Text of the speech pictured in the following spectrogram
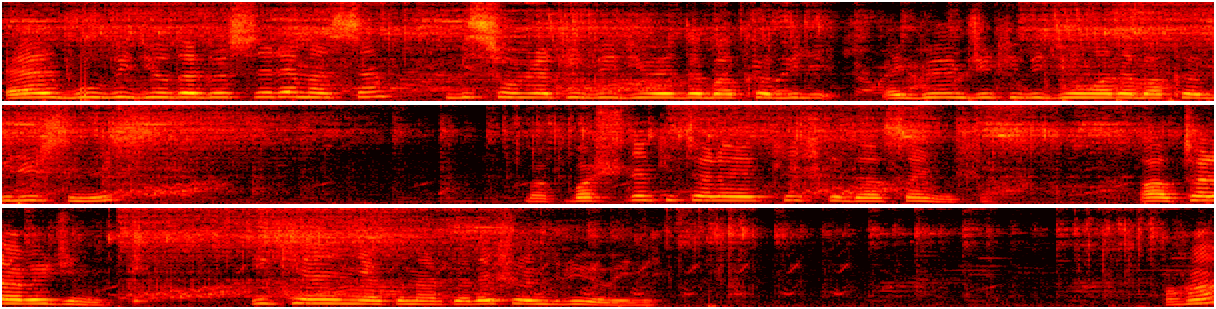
Eğer bu videoda gösteremezsem bir sonraki videoya da bakabilir, ay bir önceki videoma da bakabilirsiniz. Bak baştaki taraya keşke dalsaymışım. Al tara ve cini. İki en yakın arkadaş öldürüyor beni. Aha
